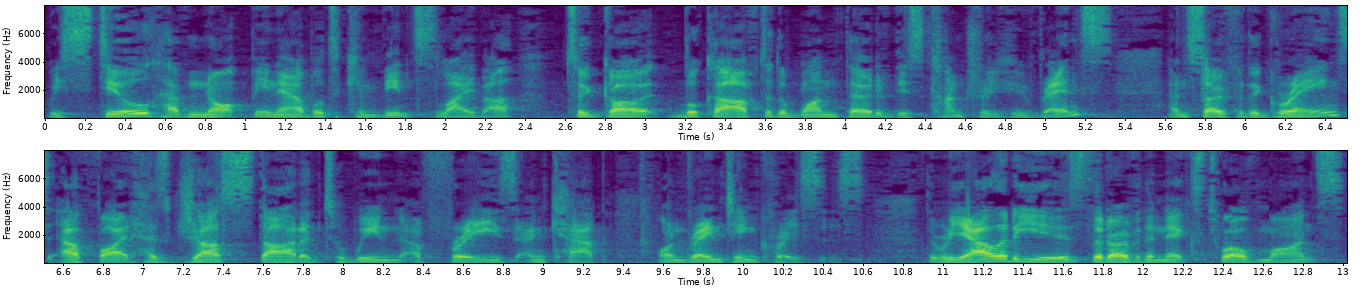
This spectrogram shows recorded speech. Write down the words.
We still have not been able to convince Labour to go look after the one third of this country who rents and so for the Greens our fight has just started to win a freeze and cap on rent increases. The reality is that over the next 12 months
